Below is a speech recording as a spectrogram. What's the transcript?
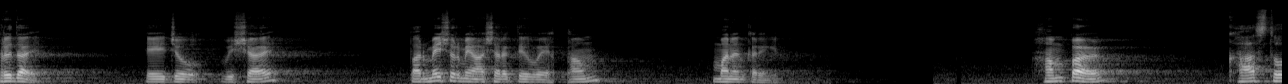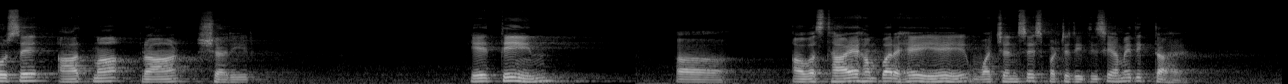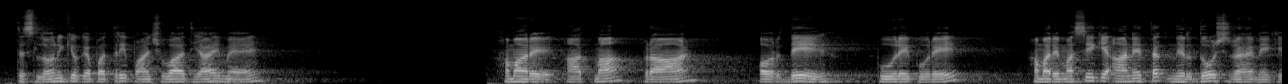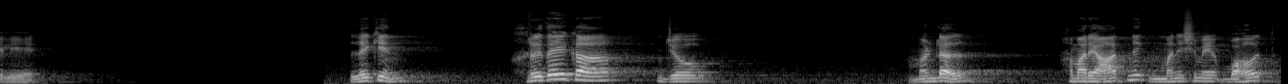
हृदय, ये जो विषय परमेश्वर में आशा रखते हुए हम मनन करेंगे। हम पर खास तौर से आत्मा, प्राण, शरीर, ये तीन अवस्थाएँ हम पर है, ये वचन से स्पष्ट रीति से हमें दिखता है। तिसलोनिकियों के पत्री पांचवा अध्याय में हमारे आत्मा, प्राण और देह पूरे पूरे हमारे मसीह के आने तक निर्दोष रहने के लिए। लेकिन हृदय का जो मंडल हमारे आत्मिक मनुष्य में बहुत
